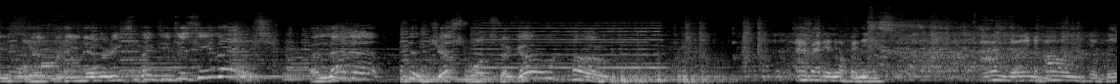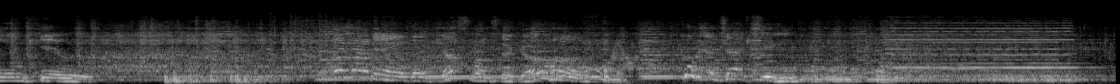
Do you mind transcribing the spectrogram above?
I certainly never expected to see that. A ladder that just wants to go home. I've had enough of this. I'm going home to being killed. A ladder that just wants to go home. Call it a taxi.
